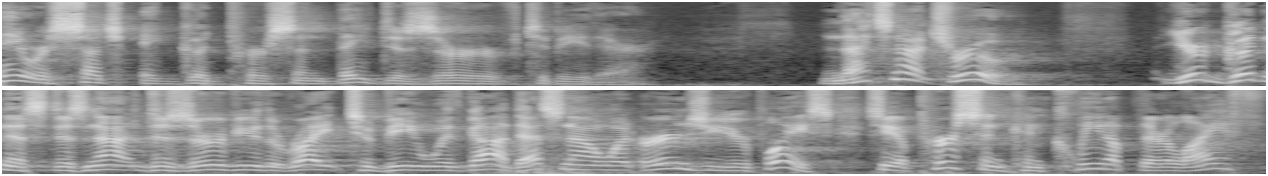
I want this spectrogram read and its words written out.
they were such a good person, they deserve to be there. And that's not true. Your goodness does not deserve you the right to be with God. That's not what earns you your place. See, a person can clean up their life,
